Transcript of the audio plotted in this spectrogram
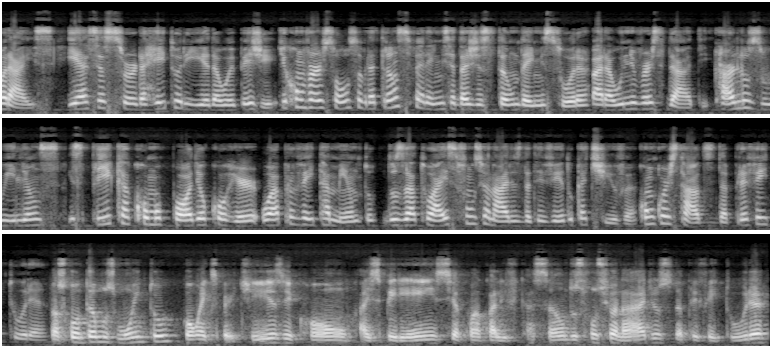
Moraes e é assessor da reitoria da UEPG, que conversou sobre a transferência da gestão da emissora para a universidade. Carlos Williams explica como pode ocorrer o aproveitamento dos atuais funcionários da TV educativa, concursados da prefeitura. Nós contamos muito com a expertise, com a experiência, com a qualificação dos funcionários da prefeitura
